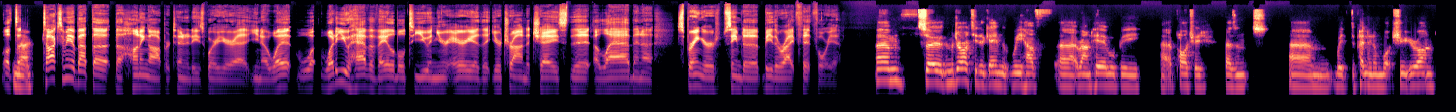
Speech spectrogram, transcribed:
Well, t- no. talk to me about the the hunting opportunities where you're at. You know, what what what do you have available to you in your area that you're trying to chase that a lab and a Springer seem to be the right fit for you? Um, so the majority of the game that we have uh, around here will be uh, partridge, pheasants. Um, with depending on what shoot you're on,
